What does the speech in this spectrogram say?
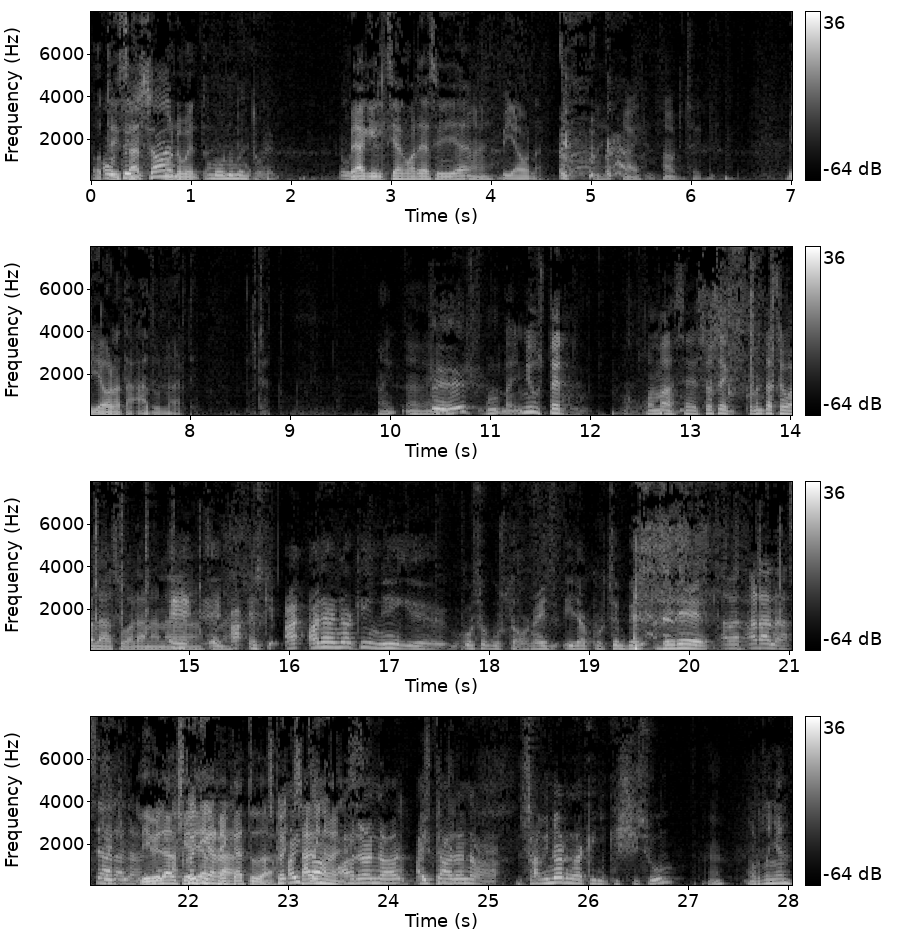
Oteizan, Oteizan, monumentua. monumentuen. Beak hiltzian guardia zibila, Bai. bila ona. Bai, bai, hauritzik. Bila ona eta aduna arte. Bai, eh, Ez, bai, ni usted, Juan ba, ze, zozek komentatzeko da zu aranana. Eh, eh, zena. a- eske, a- aranakin ni eh, oso gustavo naiz irakurtzen be- bere A ber, arana, ze arana. Liberalkeria Askoitiarra, pekatu da. asko- aita Sabino ez. arana, aita arana, Sabino aranakin ikisizun, Orduñan?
